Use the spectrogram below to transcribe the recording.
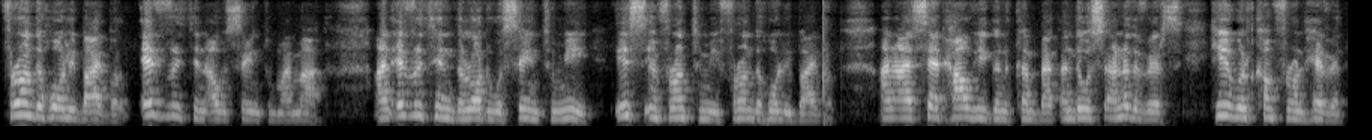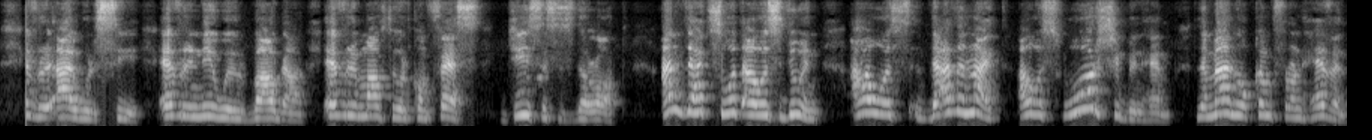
from the Holy Bible. Everything I was saying to my mom and everything the Lord was saying to me is in front of me from the Holy Bible. And I said, How he gonna come back? And there was another verse, He will come from heaven. Every eye will see, every knee will bow down, every mouth will confess Jesus is the Lord. And that's what I was doing. I was the other night, I was worshiping him, the man who come from heaven.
